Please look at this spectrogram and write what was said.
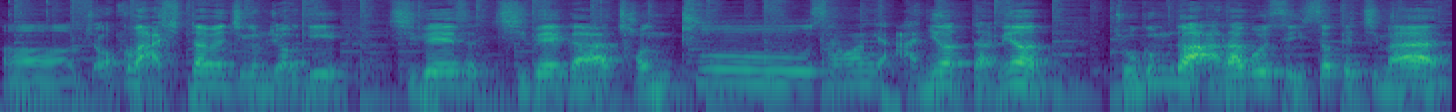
어, 조금 아쉽다면 지금 여기 집에서 집에가 전투 상황이 아니었다면 조금 더 알아볼 수 있었겠지만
